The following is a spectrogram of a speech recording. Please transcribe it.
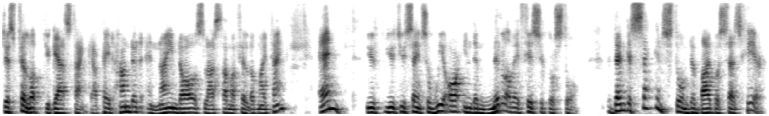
just fill up your gas tank. I paid $109 last time I filled up my tank. And you, you, you're saying, so we are in the middle of a physical storm. But then the second storm, the Bible says here,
